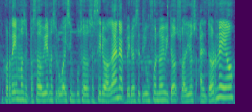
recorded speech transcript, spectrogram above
Recordemos, el pasado viernes Uruguay se impuso 2 a 0 a Ghana, pero ese triunfo no evitó su adiós al torneo.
